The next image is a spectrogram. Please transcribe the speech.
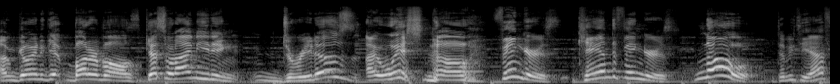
I'm going to get butterballs. Guess what I'm eating? Doritos? I wish, no. Fingers, canned fingers. No! WTF?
